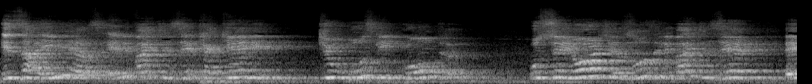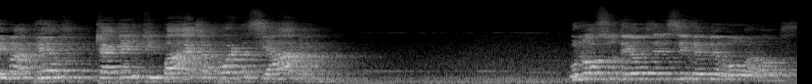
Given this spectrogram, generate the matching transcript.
Isaías, ele vai dizer que aquele que o busca encontra. O Senhor Jesus, ele vai dizer em Que aquele que bate a porta se abre. O nosso Deus ele se revelou a nós.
